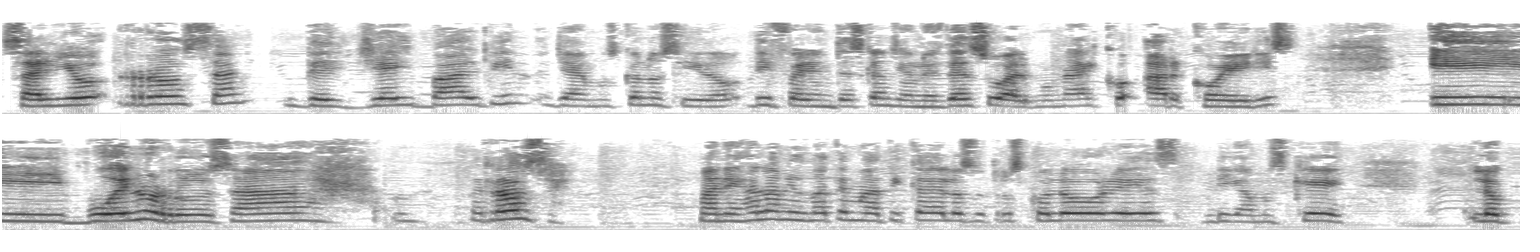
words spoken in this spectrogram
Salió Rosa de J Balvin, ya hemos conocido diferentes canciones de su álbum Arco, Iris. Y bueno, Rosa, Rosa, maneja la misma temática de los otros colores, digamos que lo,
